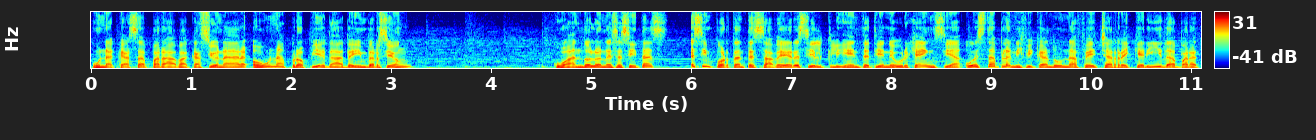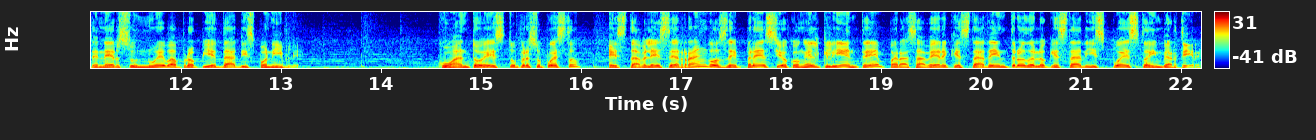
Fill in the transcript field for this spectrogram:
una casa para vacacionar o una propiedad de inversión? ¿Cuándo lo necesitas? Es importante saber si el cliente tiene urgencia o está planificando una fecha requerida para tener su nueva propiedad disponible. ¿Cuánto es tu presupuesto? Establece rangos de precio con el cliente para saber que está dentro de lo que está dispuesto a invertir.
